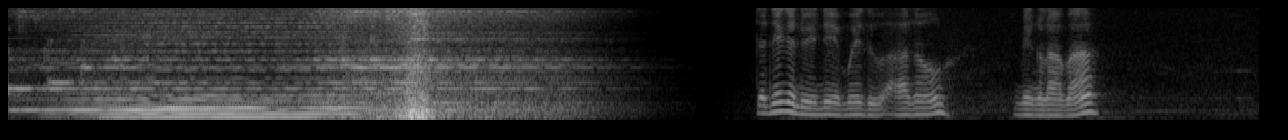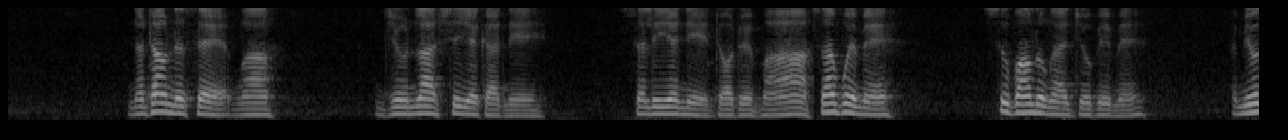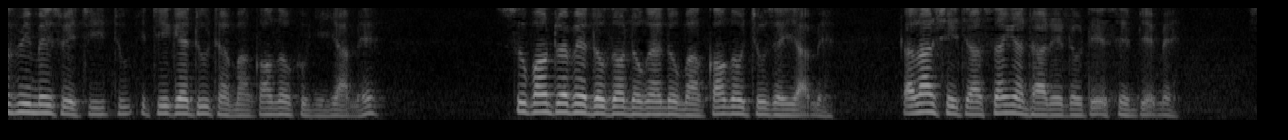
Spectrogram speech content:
တနင်္ဂနွေနေ့မွေးသူအားလုံးမင်္ဂလာပါ2025ဇွန်လ10ရက်ကနေ14ရက်နေ့တော်တွင်မှာစမ်းပွင့်မယ်စုပေါင်းလုပ်ငန်းကြိုးပေးမယ်အမျိုးသမီးမိတ်ဆွေကြီးဒုအကြီးကဲဒုထံမှာကောင်းသောကူညီရမယ် စုပေါင်းတွဲဖက်လုပ်သောလုပ်ငန်းတို့မှာကောင်းသောကြိုးစားရမယ်ကာလရှည်ကြာဆိုင်းငံ့ထားတဲ့လုပ်တဲ့အဆင်ပြေမယ်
